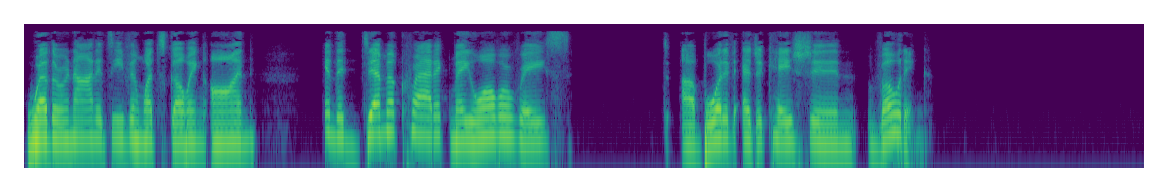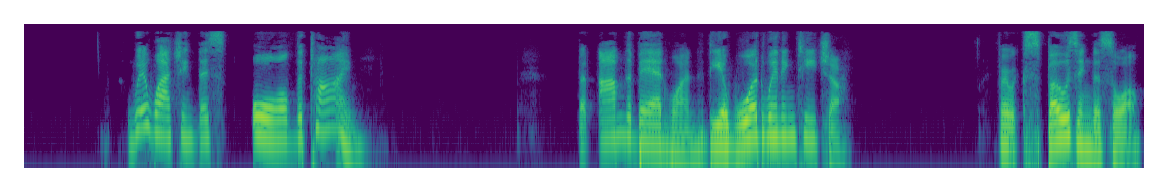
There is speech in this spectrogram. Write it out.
whether or not it's even what's going on in the Democratic mayoral race, uh, Board of Education voting. We're watching this all the time but I'm the bad one, the award winning teacher for exposing this all.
